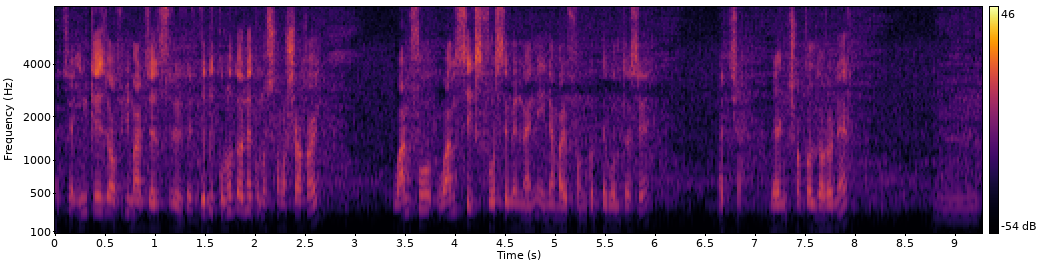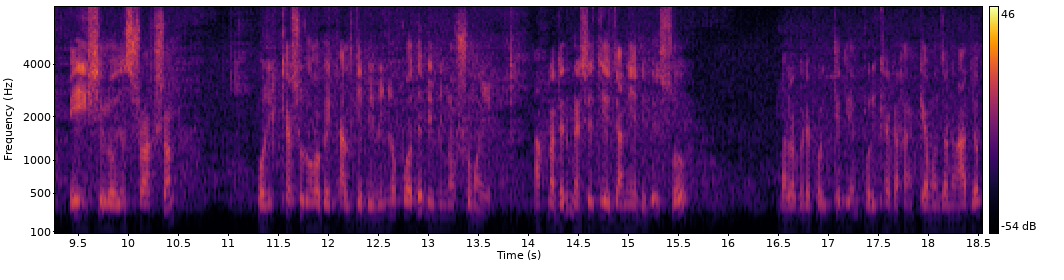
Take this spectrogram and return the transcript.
আচ্ছা in case of emergency related যদি কোনো ধরনের কোনো সমস্যা হয় one four one six four seven nine এই নাম্বারে ফোন করতে বলতেছে। আচ্ছা দেন সকল ধরনের এই ছিল ইনস্ট্রাকশন পরীক্ষা শুরু হবে কালকে বিভিন্ন পদে বিভিন্ন সময়ে। আপনাদের মেসেজ দিয়ে জানিয়ে দেবে। সো ভালো করে পরীক্ষা দিন পরীক্ষাটা হ্যাঁ, কেমন যেন আজব।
